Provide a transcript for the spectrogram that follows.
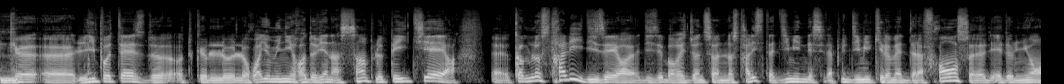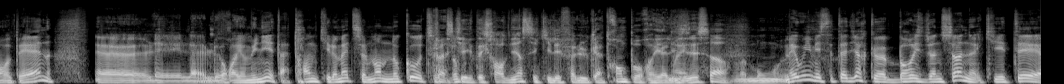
mhm. que euh, l'hypothèse de que le, Royaume-Uni redevienne un simple pays tiers, euh, comme l'Australie, disait disait Boris Johnson. L'Australie, c'est à 10 000, c'est à plus de 10 000 kilomètres de la France et de l'Union européenne. Les, le Royaume-Uni est à 30 kilomètres seulement de nos côtes. ce qui est extraordinaire, c'est qu'il ait fallu 4 ans pour réaliser ça. Bon, mais oui, mais c'est-à-dire que Boris Johnson, qui était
